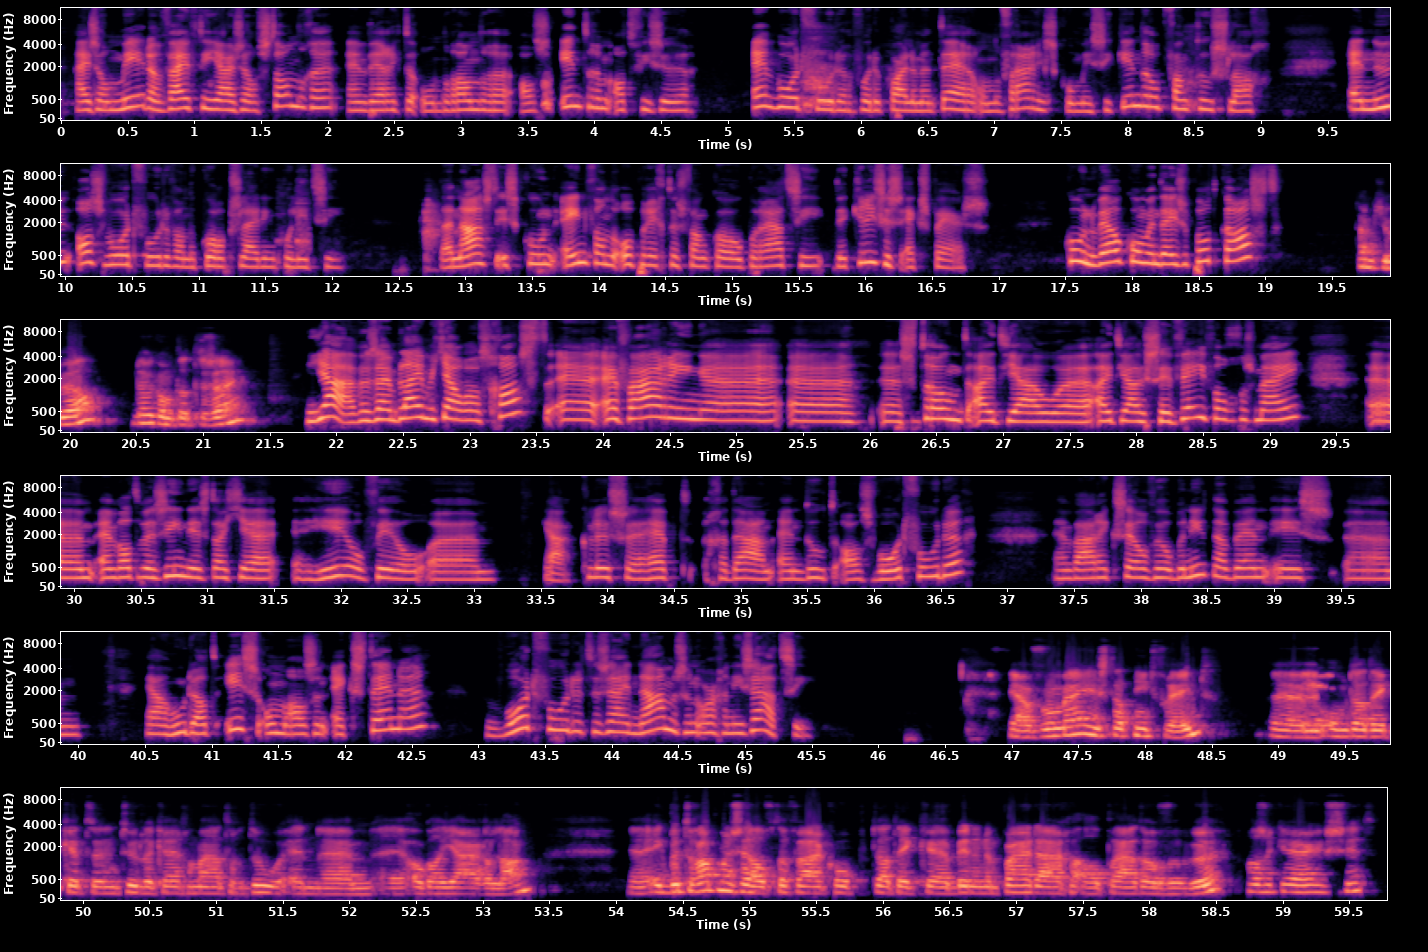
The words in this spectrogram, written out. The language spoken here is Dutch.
Hij is al meer dan 15 jaar zelfstandige en werkte onder andere als interimadviseur en woordvoerder voor de parlementaire ondervragingscommissie kinderopvangtoeslag en nu als woordvoerder van de korpsleiding politie. Daarnaast is Koen een van de oprichters van coöperatie De Crisisexperts. Koen, welkom in deze podcast. Dankjewel, leuk om dat te zijn. Ja, we zijn blij met jou als gast. Uh, ervaring uh, uh, stroomt uit, jou, uit jouw cv volgens mij. Um, en wat we zien is dat je heel veel um, ja, klussen hebt gedaan en doet als woordvoerder. En waar ik zelf heel benieuwd naar ben, is um, ja, hoe dat is om als een externe woordvoerder te zijn namens een organisatie. Ja, voor mij is dat niet vreemd. Um, omdat ik het natuurlijk regelmatig doe en um, uh, ook al jarenlang. Uh, ik betrap mezelf er vaak op dat ik uh, binnen een paar dagen al praat over we als ik ergens zit.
